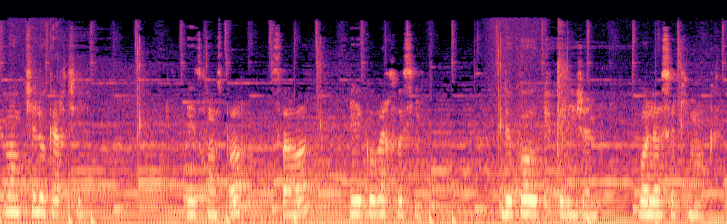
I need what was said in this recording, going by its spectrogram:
Que manque-t-il au quartier? Les transports, ça va, et les commerces aussi. De quoi occuper les jeunes? Voilà ce qui manque.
